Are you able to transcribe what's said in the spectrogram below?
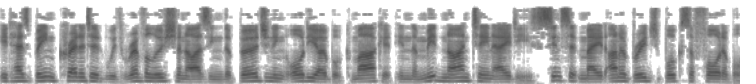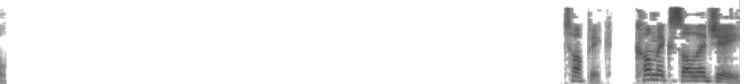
It has been credited with revolutionizing the burgeoning audiobook market in the mid-1980s since it made unabridged books affordable. Comixology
